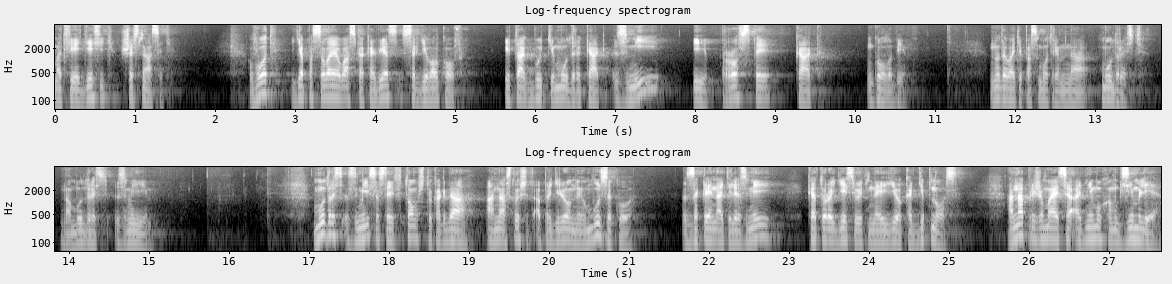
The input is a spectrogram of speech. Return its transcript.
Матфея 10, 16. «Вот я посылаю вас, как овец среди волков. Итак, будьте мудры, как змеи, и просты, как голуби». Ну, давайте посмотрим на мудрость, на мудрость змеи – Мудрость змеи состоит в том, что когда она слышит определенную музыку заклинателя змей, который действует на ее как гипноз, она прижимается одним ухом к земле,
